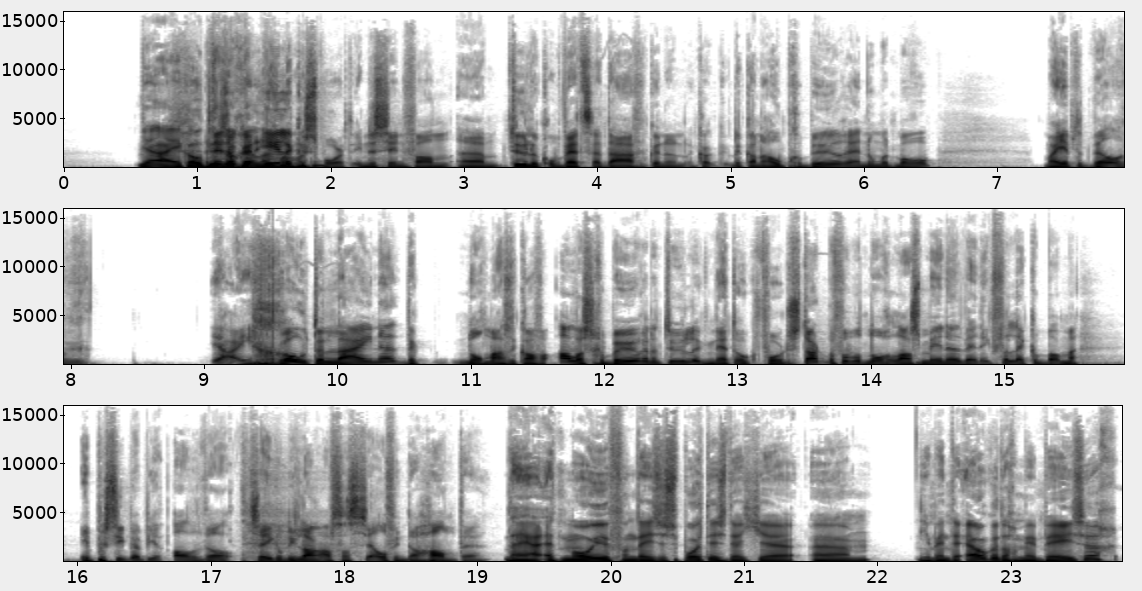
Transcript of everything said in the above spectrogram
ja, ik hoop Het is ook een eerlijke mag sport. In de zin van, ehm, tuurlijk, op wedstrijddagen kunnen, kan, er kan een hoop gebeuren en noem het maar op. Maar je hebt het wel ja, in grote lijnen. De, nogmaals, er kan van alles gebeuren natuurlijk. Net ook voor de start bijvoorbeeld nog last minute, weet ik veel, lekker. Maar in principe heb je het altijd wel, zeker op die lange afstand, zelf in de hand, hè? Nou ja, het mooie van deze sport is dat je, ehm, je bent er elke dag mee bezig.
